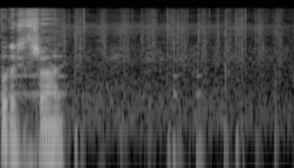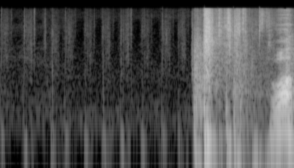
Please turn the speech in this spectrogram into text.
Tutaj się strzelali. Ło!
